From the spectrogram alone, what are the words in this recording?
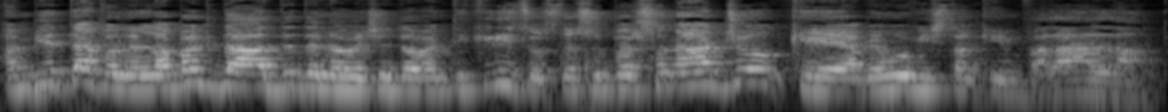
ambientato nella Baghdad del 900 a.C., stesso personaggio che abbiamo visto anche in Valhalla.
